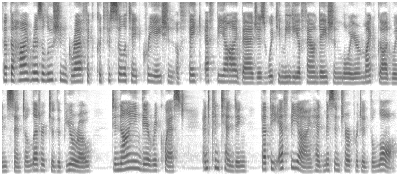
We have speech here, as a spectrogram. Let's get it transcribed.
that the high-resolution graphic could facilitate creation of fake FBI badges Wikimedia Foundation lawyer Mike Godwin sent a letter to the Bureau denying their request and contending that the FBI had misinterpreted the law.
